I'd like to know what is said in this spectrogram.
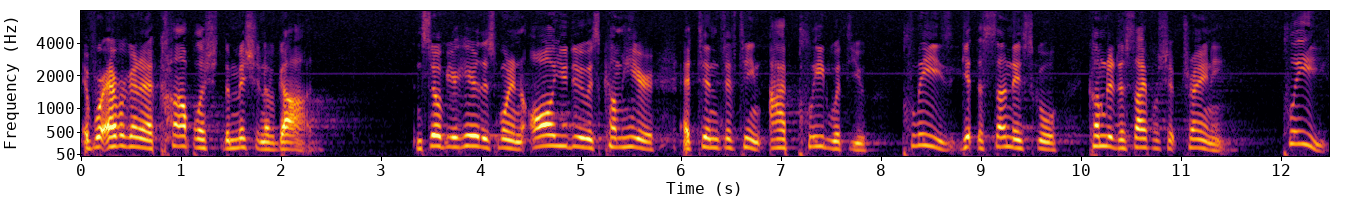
if we're ever going to accomplish the mission of God. And so if you're here this morning, all you do is come here at 10:15. I plead with you, please get to Sunday school, come to discipleship training. Please.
